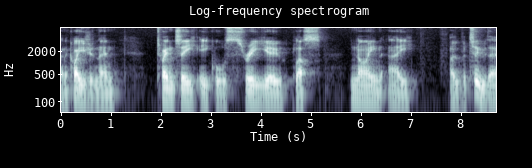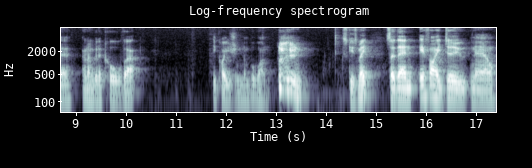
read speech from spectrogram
an equation then 20 equals 3u plus 9a over 2 there, and I'm going to call that equation number 1. Excuse me. So then if I do now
